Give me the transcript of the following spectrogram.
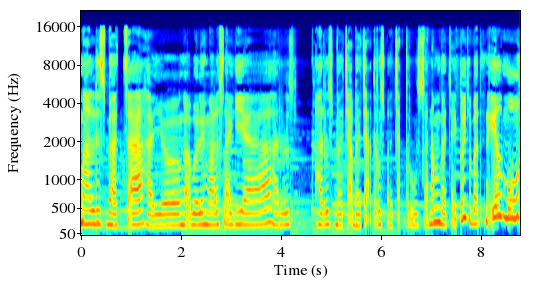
males baca. Hayo nggak boleh males lagi ya harus harus baca baca terus baca terus karena membaca itu jembatan ilmu.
